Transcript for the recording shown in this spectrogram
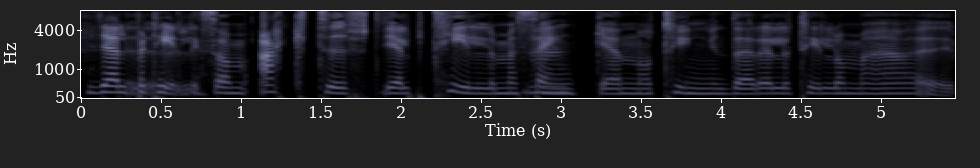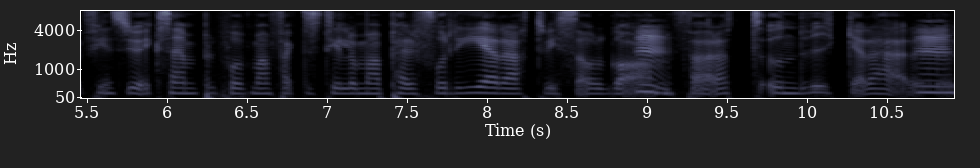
Hjälper eh, till? Liksom aktivt hjälpt till med Mm. sänken och tyngder eller till och med, det finns ju exempel på att man faktiskt till och med har perforerat vissa organ Mm. för att undvika det här Mm. eh,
